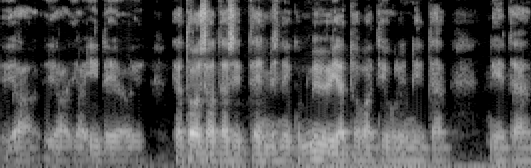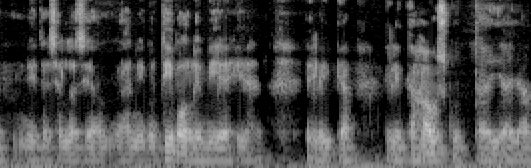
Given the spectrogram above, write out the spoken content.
ja, ja, ja ideoi. Ja toisaalta sitten esimerkiksi niin kuin myyjät ovat juuri niitä, niitä, niitä sellaisia vähän niin kuin tivolimiehiä, eli, eli hauskuttajia ja,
